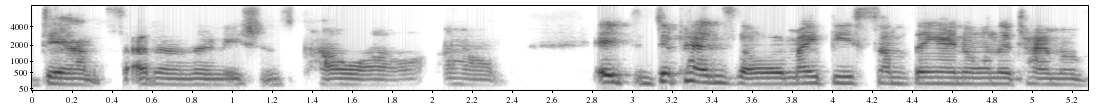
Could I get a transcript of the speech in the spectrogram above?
dance at another nation's powwow. Um it depends though. It might be something i know in the time of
